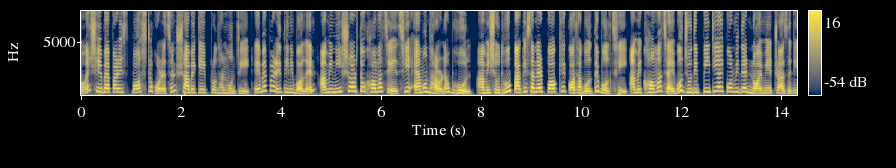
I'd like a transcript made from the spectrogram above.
নয়, সে ব্যাপারে স্পষ্ট করেছেন সাবেক এই প্রধানমন্ত্রী। এ ব্যাপারে তিনি বলেন, আমি নিঃশর্ত ক্ষমা চেয়েছি, এমন ধারণা ভুল। আমি শুধু পাকিস্তানের পক্ষে কথা বলতে বলছি। আমি ক্ষমা চাইব যদি পিটিআই কর্মীদের নয় মে ট্র্যাজেডি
